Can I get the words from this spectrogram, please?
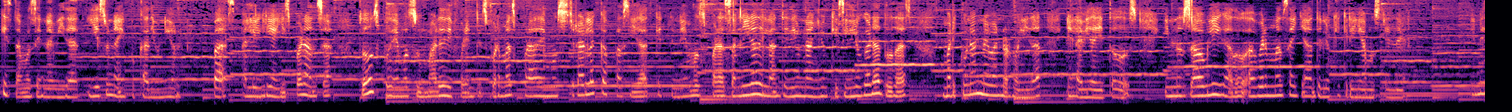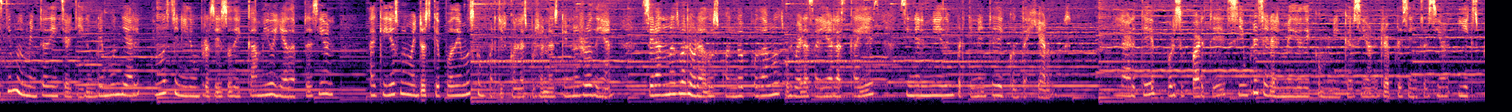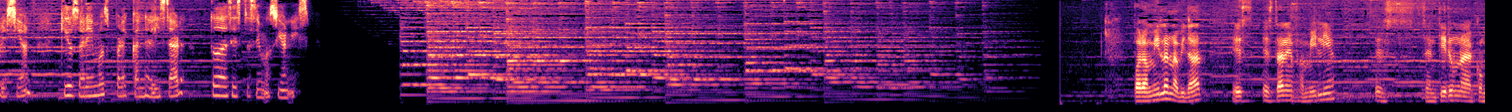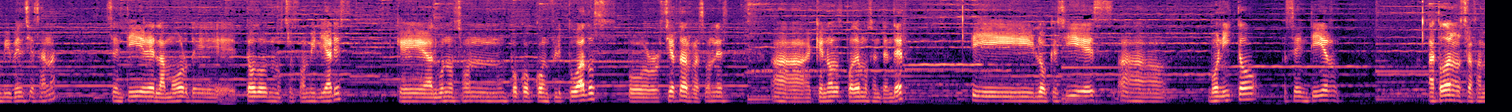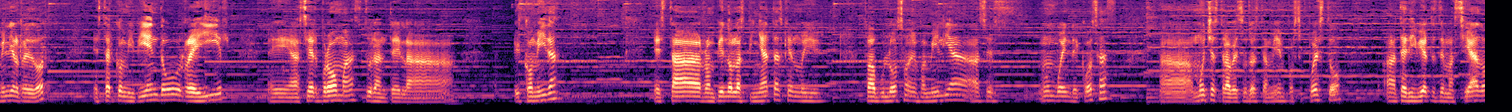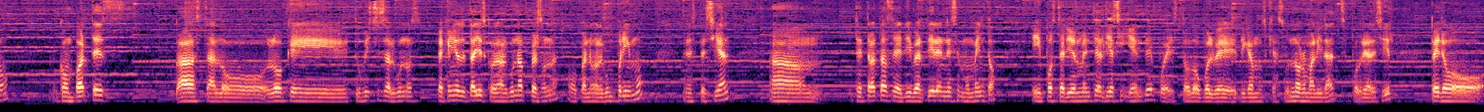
Que estamos en Navidad y es una época de unión, paz, alegría y esperanza, todos podemos sumar de diferentes formas para demostrar la capacidad que tenemos para salir adelante de un año que sin lugar a dudas marcó una nueva normalidad en la vida de todos y nos ha obligado a ver más allá de lo que creíamos tener. En este momento de incertidumbre mundial hemos tenido un proceso de cambio y adaptación. Aquellos momentos que podemos compartir con las personas que nos rodean serán más valorados cuando podamos volver a salir a las calles sin el miedo impertinente de contagiarnos. El arte, por su parte, siempre será el medio de comunicación, representación y expresión que usaremos para canalizar todas estas emociones. Para mí la Navidad es estar en familia, es sentir una convivencia sana, sentir el amor de todos nuestros familiares, que algunos son un poco conflictuados por ciertas razones uh, que no los podemos entender. Y lo que sí es uh, bonito sentir a toda nuestra familia alrededor, estar conviviendo, reír, eh, hacer bromas durante la comida. Está rompiendo las piñatas, que es muy fabuloso en familia, haces un buen de cosas, uh, muchas travesuras también, por supuesto, uh, te diviertes demasiado, compartes hasta lo, lo, que tuviste algunos pequeños detalles con alguna persona o con algún primo en especial, um, te tratas de divertir en ese momento y posteriormente al día siguiente pues todo vuelve digamos que a su normalidad se podría decir pero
